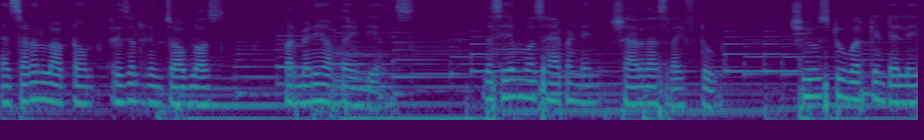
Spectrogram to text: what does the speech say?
and sudden lockdown resulted in job loss for many of the Indians. The same was happened in Sharada's life too. She used to work in Delhi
